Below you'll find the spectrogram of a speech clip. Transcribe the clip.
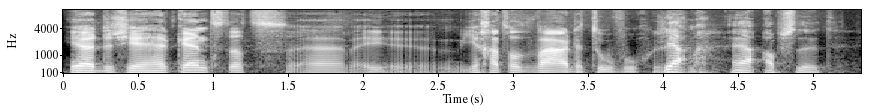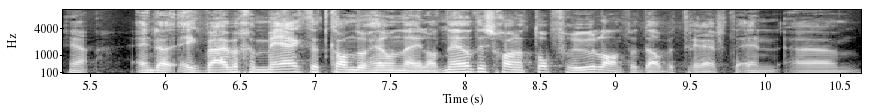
Ja, dus je herkent dat uh, je gaat wat waarde toevoegen, zeg ja, maar. Ja, absoluut. Ja. En dat, ik, wij hebben gemerkt, dat kan door heel Nederland. Nederland is gewoon een topverhuurland wat dat betreft. En um,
